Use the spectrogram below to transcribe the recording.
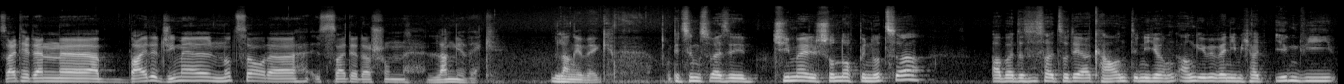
Seid ihr denn äh, beide Gmail-Nutzer oder ist, seid ihr da schon lange weg? Lange weg. Beziehungsweise Gmail ist schon noch Benutzer, aber das ist halt so der Account, den ich an- angebe, wenn ich mich halt irgendwie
